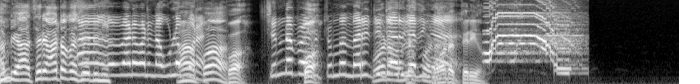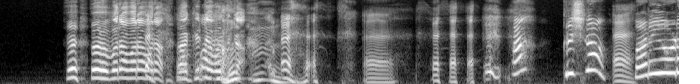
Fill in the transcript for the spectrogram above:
அப்படியா? சரி ஆட்டோ காசு ஆ, எடு நீ. வேணாம் வேணாம் நான் உள்ள போறேன். சின்ன பையன் சும்மா மிரட்டிட்டே இருக்காதீங்க. போட தெரியும். வரா வரா வரா. கிட்ட வந்துட்டா. ம், ம். ஆ, ஆ, கிருஷ்ணா. வடையோட.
